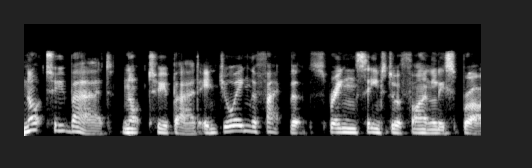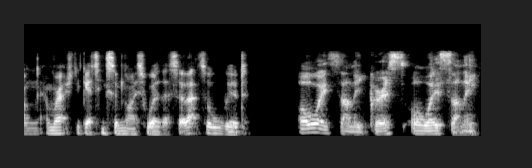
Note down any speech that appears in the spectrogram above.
Not too bad, not too bad. Enjoying the fact that spring seems to have finally sprung and we're actually getting some nice weather, so that's all good. Always sunny, Chris. Always sunny.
